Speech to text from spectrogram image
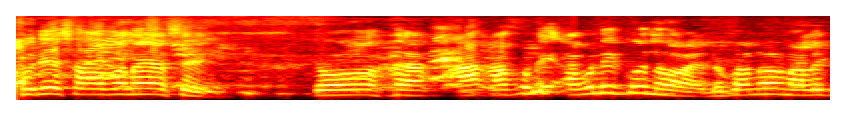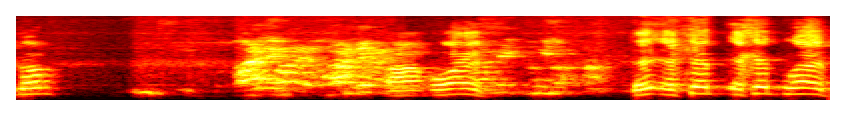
খুৰীয়ে চাহ বনাই আছে। তো আপুনি আপুনি কোন হয়? দোকানৰ মালিকৰ? ৱাইফ এখেত এখেত ৱাইফ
